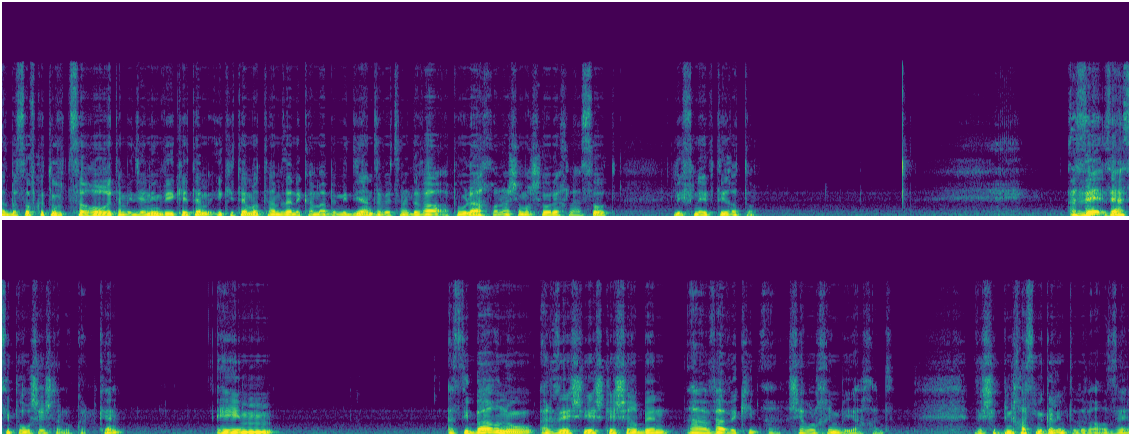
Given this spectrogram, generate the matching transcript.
אז בסוף כתוב צרור את המדיינים והכיתם אותם, זה הנקמה במדיין, זה בעצם הדבר, הפעולה האחרונה שמשה הולך לעשות לפני פטירתו. אז זה, זה הסיפור שיש לנו כאן, כן? אמ, אז דיברנו על זה שיש קשר בין אהבה וקנאה, שהם הולכים ביחד, ושפנחס מגלם את הדבר הזה.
